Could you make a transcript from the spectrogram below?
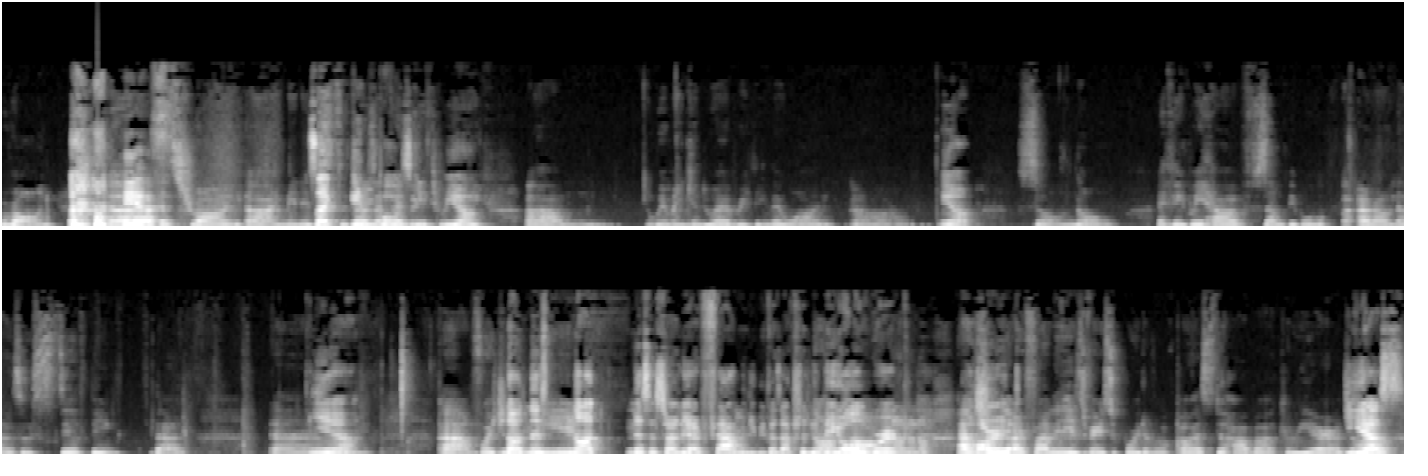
Wrong uh, Yes. it's wrong uh, i mean it's, It's like imposing, 2023 yeah. um women can do everything they want uh, Yeah. so no i think we have some people around us who still think that um, Yeah. unfortunately Not nec- not necessarily our family because actually no, they all no, work. No, no, no. Actually, hard. our family is very supportive of us to have a career, a job, Yes,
